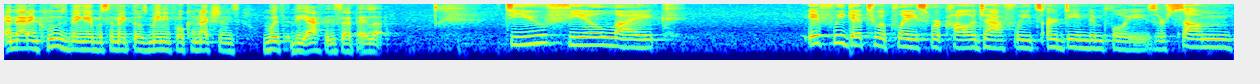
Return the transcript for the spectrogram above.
And that includes being able to make those meaningful connections with the athletes that they love. Do you feel like if we get to a place where college athletes are deemed employees or some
